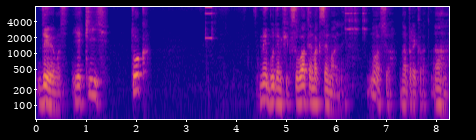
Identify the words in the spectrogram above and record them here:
Дивимось, який ток ми будемо фіксувати максимальний. Ну, ось, наприклад, ага,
